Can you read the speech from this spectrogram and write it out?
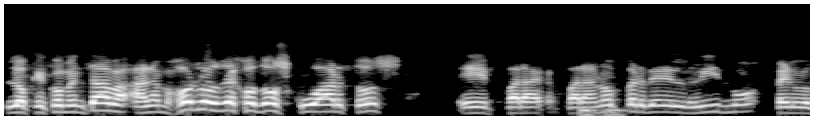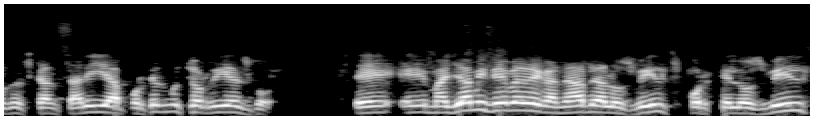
Lo que comentaba, a lo mejor los dejo dos cuartos eh, para, para no perder el ritmo, pero los descansaría, porque es mucho riesgo. Eh, eh, Miami debe de ganarle a los Bills, porque los Bills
